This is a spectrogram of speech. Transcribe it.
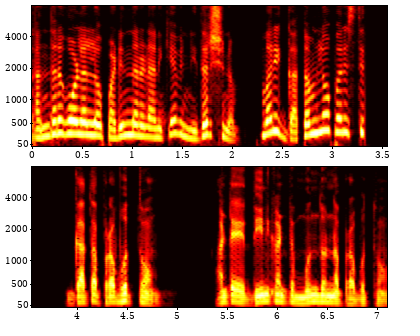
గందరగోళంలో పడిందనడానికి అవి నిదర్శనం. మరి గతంలో పరిస్థితి? గత ప్రభుత్వం అంటే దీనికంటే ముందున్న ప్రభుత్వం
